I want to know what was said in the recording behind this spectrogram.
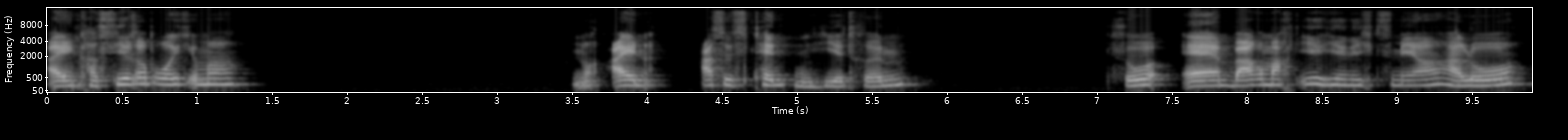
Ein Kassierer brauche ich immer. Noch einen Assistenten hier drin. So, ähm, warum macht ihr hier nichts mehr? Hallo?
